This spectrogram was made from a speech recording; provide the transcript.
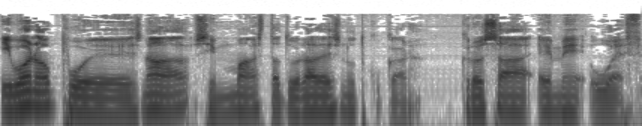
Y bueno, pues nada, sin más, Taturades Nutkukar, Crossa MUF.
